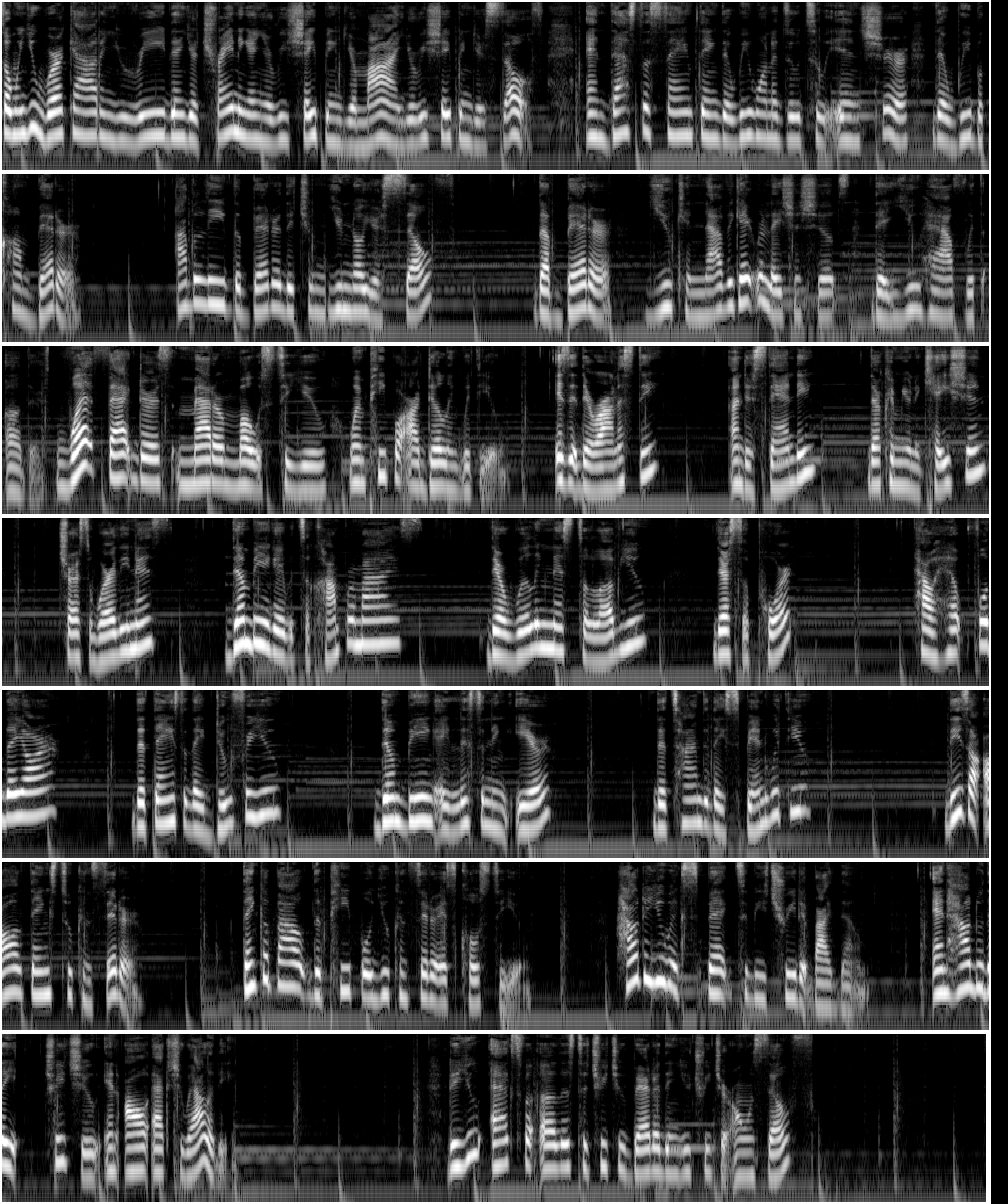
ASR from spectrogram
So when you work out and you read, then you're training and you're reshaping your mind, you're reshaping yourself. And that's the same thing that we want to do to ensure that we become better. I believe the better that you you know yourself, the better you can navigate relationships that you have with others. What factors matter most to you when people are dealing with you? Is it their honesty, understanding, their communication, trustworthiness, them being able to compromise, their willingness to love you, their support, how helpful they are, the things that they do for you, them being a listening ear, the time that they spend with you. These are all things to consider. Think about the people you consider as close to you. How do you expect to be treated by them? And how do they treat you in all actuality? Do you ask for others to treat you better than you treat your own self?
